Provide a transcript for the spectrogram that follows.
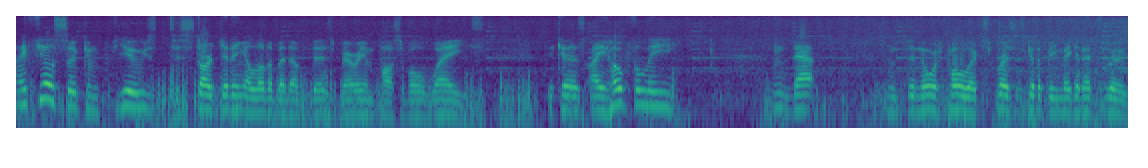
I feel so confused to start getting a little bit of this very impossible ways. Because I hopefully that the North Pole Express is going to be making it through.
